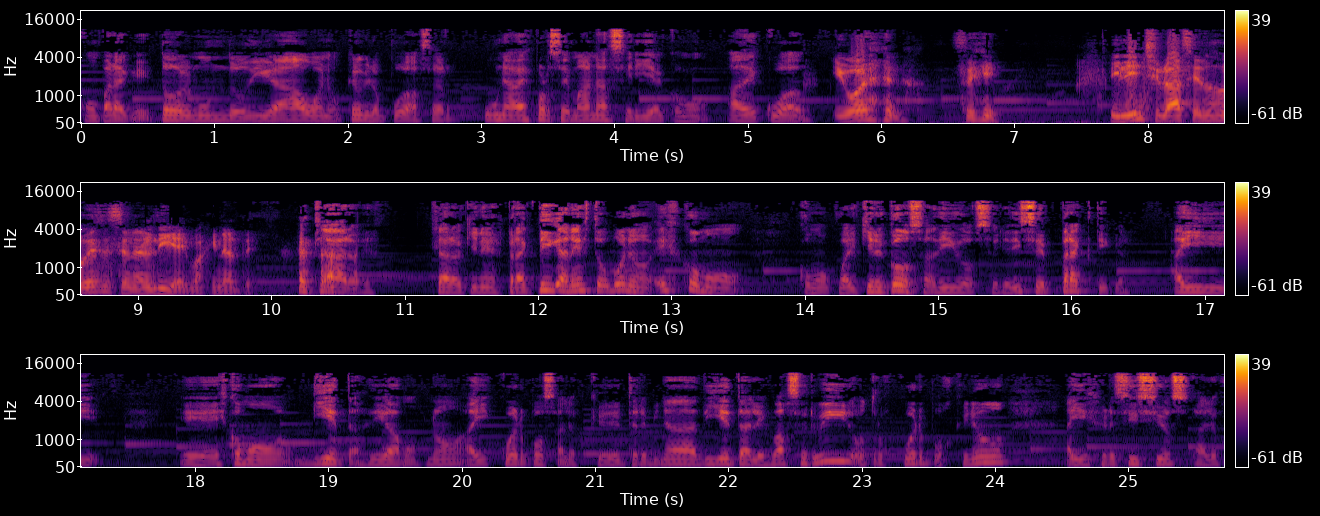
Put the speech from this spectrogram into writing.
como para que todo el mundo diga, ah, bueno, creo que lo puedo hacer una vez por semana sería como adecuado. Y bueno, sí. Y Lynch lo hace dos veces en el día, imagínate. Claro, claro, quienes practican esto, bueno, es como, como cualquier cosa, digo, se le dice práctica. Hay, eh, es como dietas, digamos, ¿no? Hay cuerpos a los que determinada dieta les va a servir, otros cuerpos que no. Hay ejercicios a los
